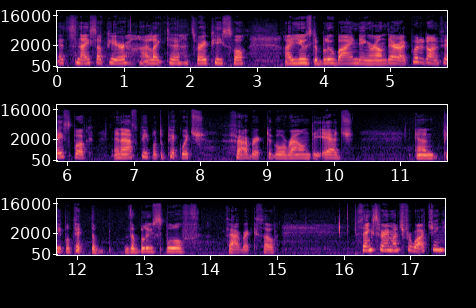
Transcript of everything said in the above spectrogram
It's nice up here. I like to, it's very peaceful. I used a blue binding around there. I put it on Facebook and asked people to pick which fabric to go around the edge. And people picked the, the blue spool fabric. So thanks very much for watching.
